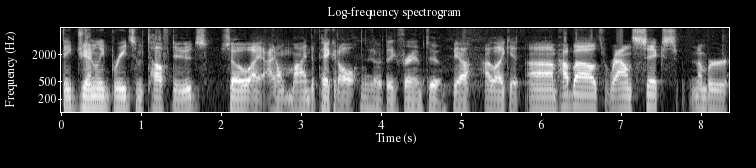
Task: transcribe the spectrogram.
they generally breed some tough dudes. So I, I don't mind the pick at all. He's got a big frame too. Yeah, I like it. Um, how about round six, number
